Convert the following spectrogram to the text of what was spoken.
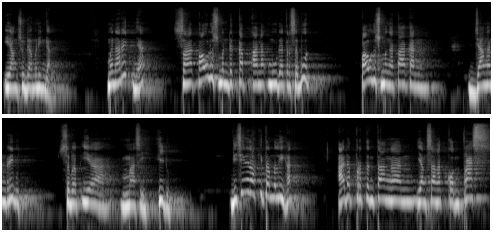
yang sudah meninggal. Menariknya, saat Paulus mendekap anak muda tersebut, Paulus mengatakan, "Jangan ribut, sebab ia masih hidup." Di sinilah kita melihat ada pertentangan yang sangat kontras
